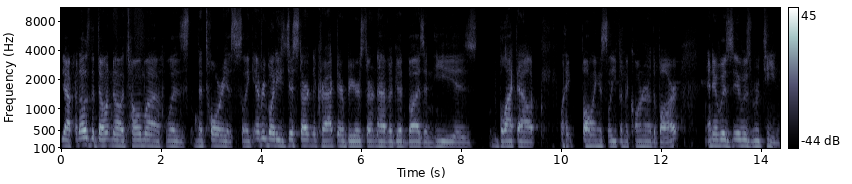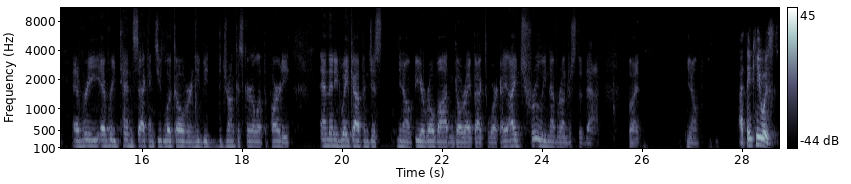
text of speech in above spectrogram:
yeah, for those that don't know, Toma was notorious. Like everybody's just starting to crack their beer, starting to have a good buzz, and he is blacked out, like falling asleep in the corner of the bar. And it was it was routine every every 10 seconds you'd look over and he'd be the drunkest girl at the party. And then he'd wake up and just you know be a robot and go right back to work. I, I truly never understood that. But you know. I think he was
